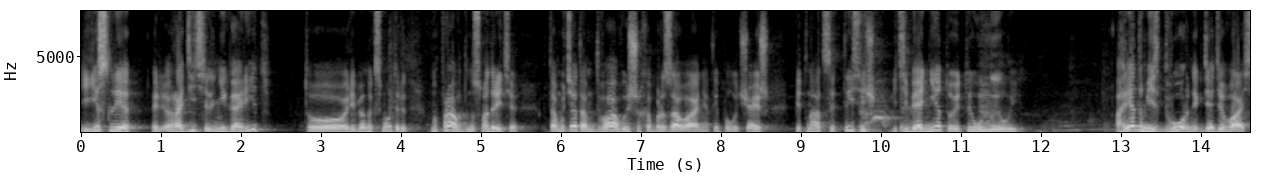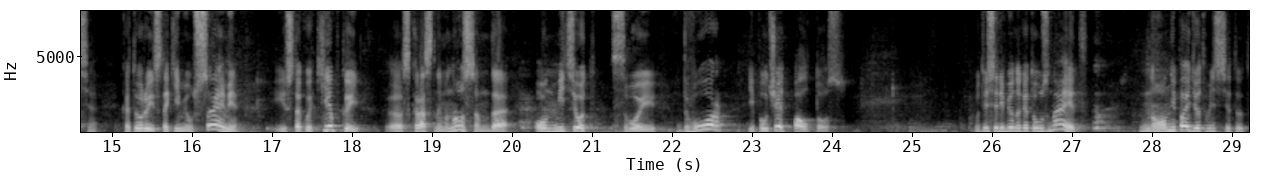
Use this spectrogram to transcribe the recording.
И если родитель не горит, то ребенок смотрит, ну правда, ну смотрите, там у тебя там два высших образования, ты получаешь 15 тысяч, и тебя нету, и ты унылый. А рядом есть дворник, дядя Вася, который с такими усами и с такой кепкой, э, с красным носом, да, он метет свой двор и получает полтос. Вот если ребенок это узнает, но он не пойдет в институт.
